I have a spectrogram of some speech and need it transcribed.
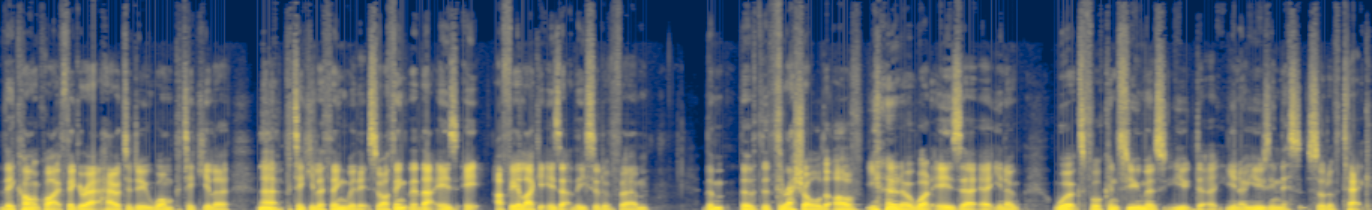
they can't quite figure out how to do one particular uh, mm. particular thing with it. So I think that that is it. I feel like it is at the sort of um, the, the, the threshold of you know what is uh, uh, you know works for consumers you uh, you know using this sort of tech.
